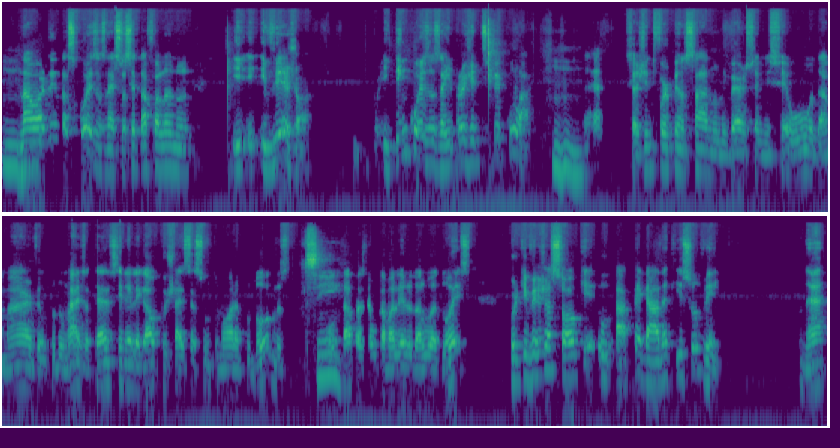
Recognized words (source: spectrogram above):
uhum. na ordem das coisas, né? Se você está falando e, e, e, veja, ó, e tem coisas aí para a gente especular, uhum. né? Se a gente for pensar no universo MCU, da Marvel, tudo mais, até seria legal puxar esse assunto uma hora para o Douglas, Sim. voltar a fazer o Cavaleiro da Lua 2, porque veja só o que, a pegada que isso vem. Né?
